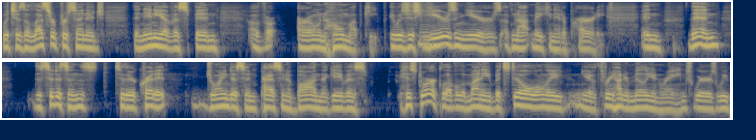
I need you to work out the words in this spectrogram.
which is a lesser percentage than any of us spend of our, our own home upkeep. It was just mm. years and years of not making it a priority. And then the citizens, to their credit, joined us in passing a bond that gave us historic level of money, but still only you know 300 million range, whereas we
